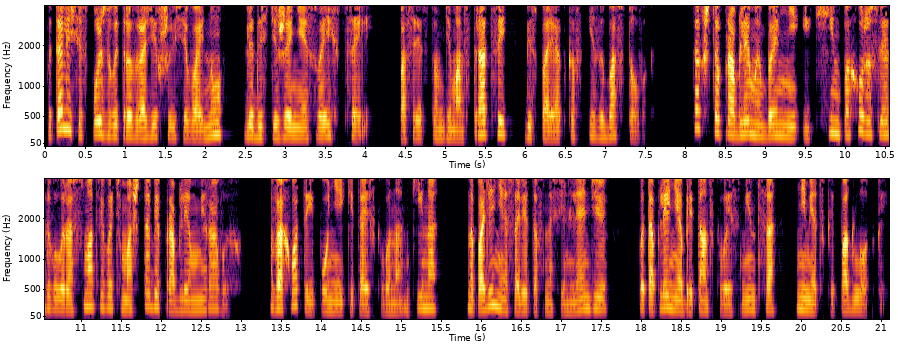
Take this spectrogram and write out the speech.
пытались использовать разразившуюся войну для достижения своих целей посредством демонстраций, беспорядков и забастовок. Так что проблемы Бенни и Кхин, похоже, следовало рассматривать в масштабе проблем мировых. Захвата Японии китайского Нанкина, нападение Советов на Финляндию, потопление британского эсминца немецкой подлодкой.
